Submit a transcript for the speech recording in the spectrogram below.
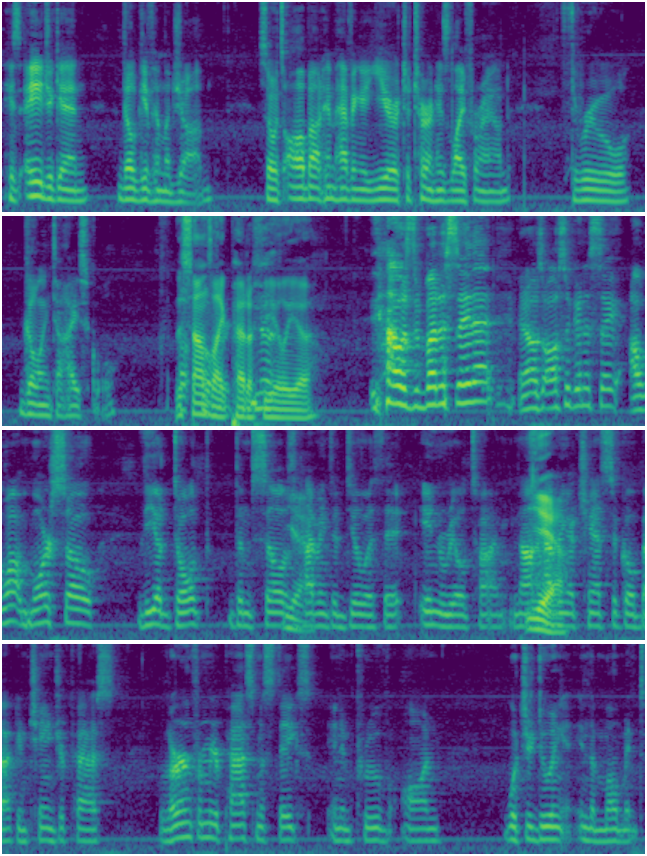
his age again, they'll give him a job. So it's all about him having a year to turn his life around through going to high school. This Oh, sounds like pedophilia. I was about to say that, and I was also gonna say I want more so the adult themselves Yeah. having to deal with it in real time, not Yeah. having a chance to go back and change your past, learn from your past mistakes, and improve on what you're doing in the moment.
